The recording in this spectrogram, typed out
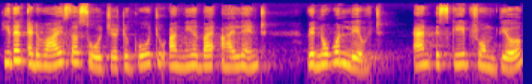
he then advised the soldier to go to a nearby island where no one lived and escape from there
